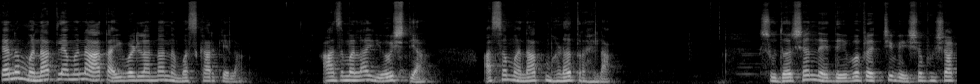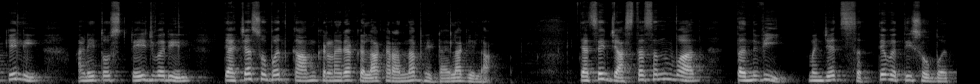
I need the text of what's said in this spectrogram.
त्यानं मनातल्या मनात आईवडिलांना नमस्कार केला. आज मला यश द्या असं मनात म्हणत राहिला. सुदर्शनने देवव्रतची वेशभूषा केली आणि तो स्टेजवरील त्याच्यासोबत काम करणाऱ्या कलाकारांना भेटायला गेला. त्याचे जास्त संवाद तन्वी म्हणजेच सत्यवतीसोबत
